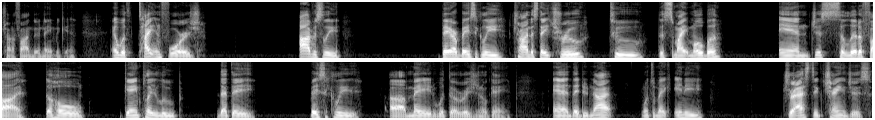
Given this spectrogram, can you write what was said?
trying to find their name again. And with Titan Forge, obviously they are basically trying to stay true to the Smite MOBA and just solidify the whole gameplay loop that they basically uh, made with the original game. And they do not want to make any drastic changes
